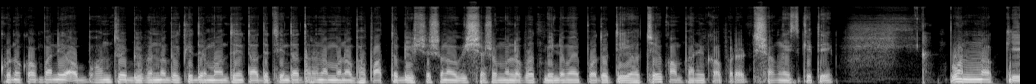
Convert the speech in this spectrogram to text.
কোনো কোম্পানি অভ্যন্তরে বিভিন্ন ব্যক্তিদের মধ্যে তাদের চিন্তাধারণা, মনোভাব, আত্মবিশ্লেষণ ও বিশ্বাস মূল্যবোধ বিনিময়ের পদ্ধতি হচ্ছে কোম্পানির কর্পোরেট সংস্কৃতি। পণ্য কি?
